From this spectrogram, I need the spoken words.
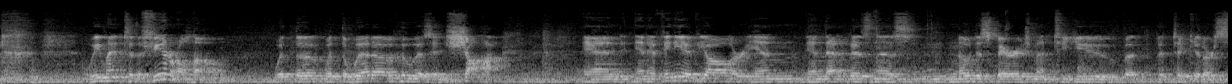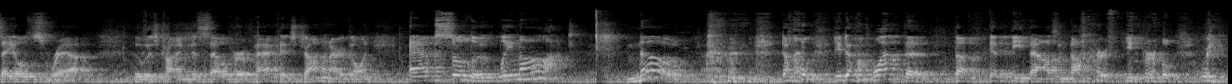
we went to the funeral home with the with the widow who was in shock. And, and if any of y'all are in, in that business, no disparagement to you, but the particular sales rep who was trying to sell her a package, John and I are going, absolutely not. No, don't you don't want the the fifty thousand dollar funeral. We're,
